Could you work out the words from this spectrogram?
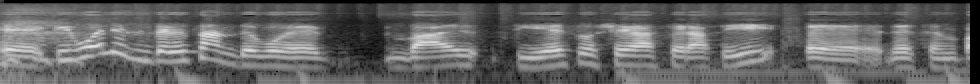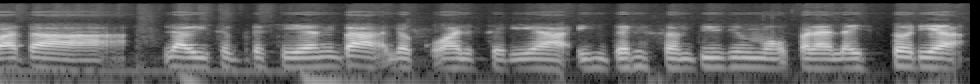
Eh, que igual es interesante porque si eso llega a ser así, eh, desempata la vicepresidenta, lo cual sería interesantísimo para la historia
